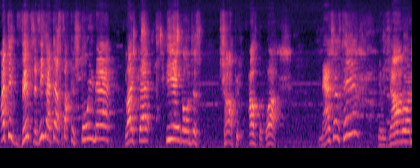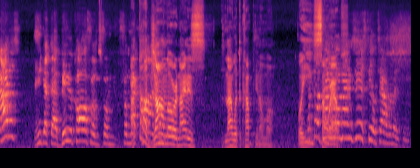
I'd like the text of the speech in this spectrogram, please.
I think Vince, if he got that fucking story man like that, he ain't gonna just chop it off the block. National ten, it was John Laurinaitis, and he got that bigger call from from from I thought John Laurinaitis is not with the company no more. Or I he's somewhere John else. Laurinaitis is still talent relations.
